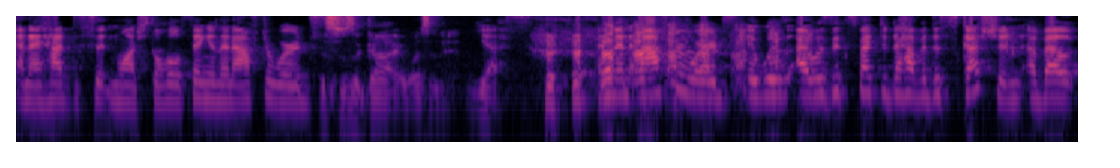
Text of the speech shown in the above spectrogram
and I had to sit and watch the whole thing and then afterwards This was a guy, wasn't it? Yes. and then afterwards, it was I was expected to have a discussion about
